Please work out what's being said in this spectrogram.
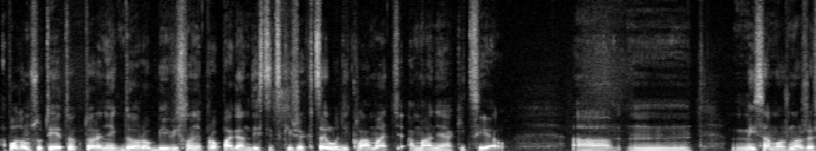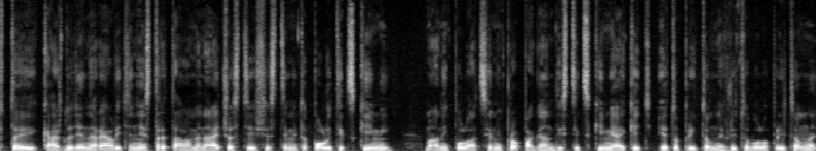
a potom sú tieto, ktoré niekto robí vyslovene propagandisticky, že chce ľudí klamať a má nejaký cieľ. A mm, my sa možno, že v tej každodennej realite nestretávame najčastejšie s týmito politickými manipuláciami propagandistickými, aj keď je to prítomné, vždy to bolo prítomné.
